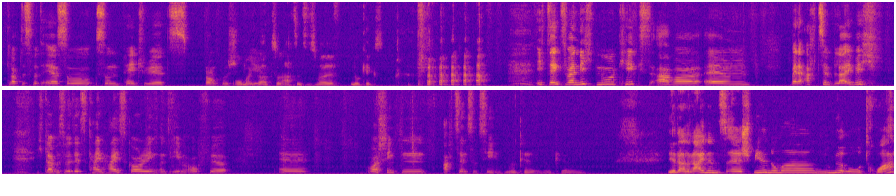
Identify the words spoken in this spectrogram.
Ich glaube, das wird eher so, so ein Patriots Broncos Spiel. Oh mein Gott, so ein 18 zu 12, nur Kicks. ich denke zwar nicht nur Kicks, aber ähm, bei der 18 bleibe ich. Ich glaube, es wird jetzt kein Highscoring und eben auch für äh, Washington 18 zu 10. Okay, okay. Ja, dann rein ins äh, Spiel Nummer Numero 3.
